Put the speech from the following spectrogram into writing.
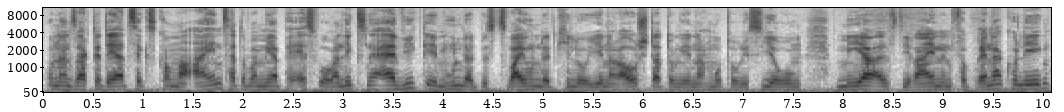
und dann sagt er, der hat 6,1, hat aber mehr PS, woran liegt es? Er wiegt eben 100 bis 200 Kilo, je nach Ausstattung, je nach Motorisierung, mehr als die reinen Verbrennerkollegen.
